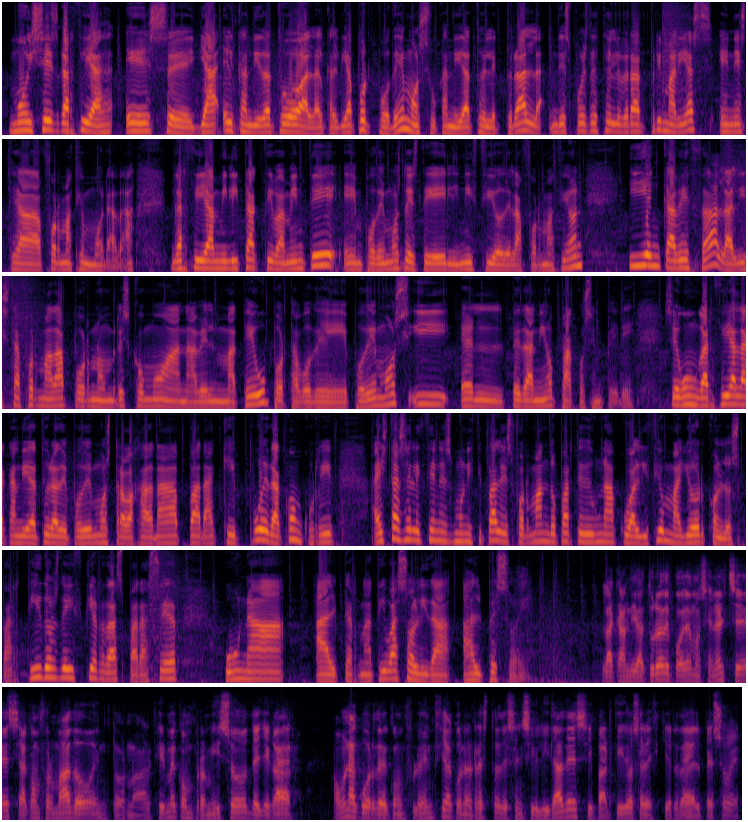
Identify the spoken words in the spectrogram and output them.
Moisés García es eh, ya el candidato a la alcaldía por Podemos, su candidato electoral, después de celebrar primarias en esta formación morada. García milita activamente en Podemos desde el inicio de la formación y encabeza la lista formada por nombres como Anabel Mateu, portavoz de Podemos, y el pedáneo Paco Sempere. Según García, la candidatura de Podemos trabajará para que pueda concurrir a estas elecciones municipales formando parte de una coalición mayor con los partidos de izquierdas para ser una alternativa sólida al PSOE. La candidatura de Podemos en Elche se ha conformado en torno al firme compromiso de llegar a un acuerdo de confluencia con el resto de sensibilidades y partidos a la izquierda del PSOE.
